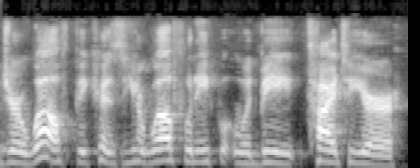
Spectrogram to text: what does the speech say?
your wealth because your wealth would equal would be tied to your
